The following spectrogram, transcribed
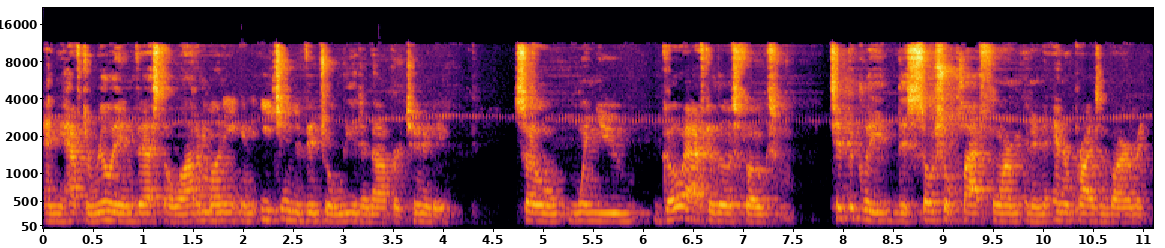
and you have to really invest a lot of money in each individual lead and opportunity. So when you go after those folks, typically this social platform in an enterprise environment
